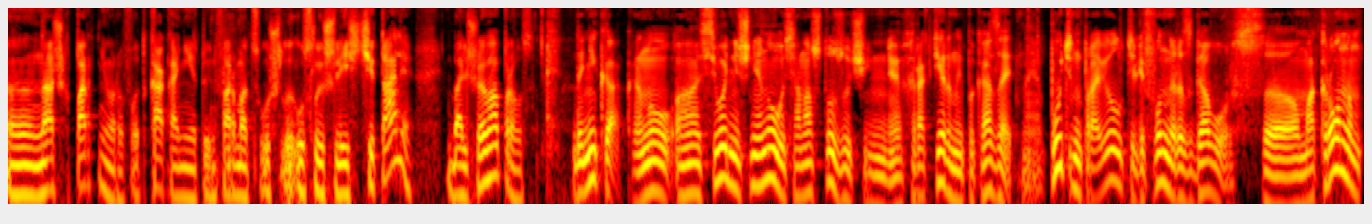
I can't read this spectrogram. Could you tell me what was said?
э, наших партнеров. Вот как они эту информацию услышали и считали, большой вопрос. Да никак. Ну, а сегодняшняя новость, она же тоже очень характерная и показательная. Путин провел телефонный разговор с э, Макроном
